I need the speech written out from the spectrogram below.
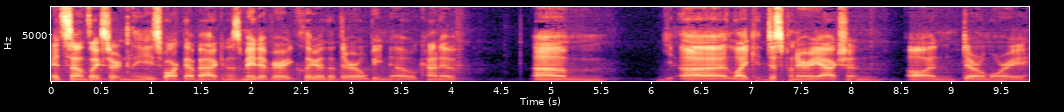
it sounds like certainly he's walked that back and has made it very clear that there will be no kind of um, uh, like disciplinary action on Daryl Morey.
